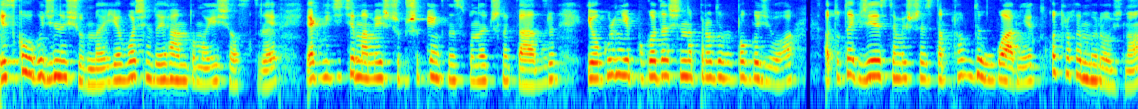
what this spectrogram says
Jest koło godziny siódmej, ja właśnie dojechałam do mojej siostry. Jak widzicie, mamy jeszcze przepiękny, słoneczny kadr i ogólnie pogoda się naprawdę wypogodziła. A tutaj, gdzie jestem, jeszcze jest naprawdę ładnie, tylko trochę mroźno.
